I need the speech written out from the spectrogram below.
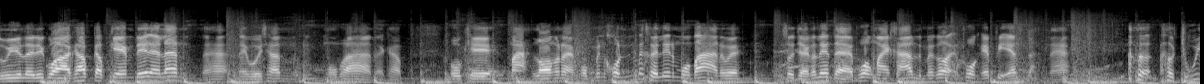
ลุยเลยดีกว่าครับกับเกม Dead Island นะฮะ ในเวอร์ชันโมบ้านะครับ โอเค มาลองกันหน่อย ผมเป็นคนไม่เคยเล่นโมบ้านะเว้ยส่วนใหญ่ก็เล่นแต่พวก Minecraft หรือไม่ก็พวก FPS นะนะฮะ เอาจุ้ย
